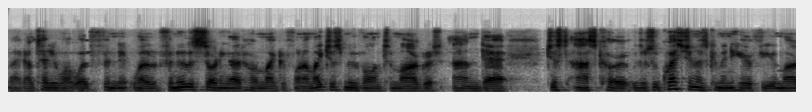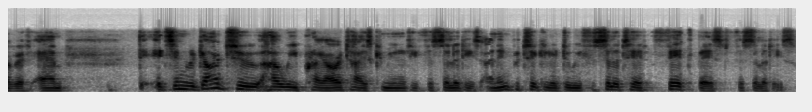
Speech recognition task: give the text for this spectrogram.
Right, I'll tell you what, while, Fin while is sorting out her microphone, I might just move on to Margaret and uh, just ask her, there's a question has come in here for you, Margaret. Um, it's in regard to how we prioritise community facilities and in particular, do we facilitate faith-based facilities?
